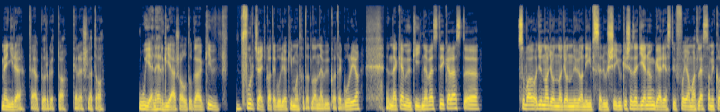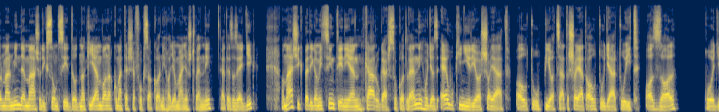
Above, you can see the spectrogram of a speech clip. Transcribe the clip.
mennyire felpörgött a kereslet a új energiás autók. Ki, furcsa egy kategória, kimondhatatlan nevű kategória. Nekem ők így nevezték el ezt. Szóval, hogy nagyon-nagyon nő a népszerűségük, és ez egy ilyen öngerjesztő folyamat lesz, amikor már minden második szomszédodnak ilyen van, akkor már te se fogsz akarni hagyományost venni. Tehát ez az egyik. A másik pedig, amit szintén ilyen károgás szokott lenni, hogy az EU kinyírja a saját autópiacát, a saját autógyártóit azzal, hogy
